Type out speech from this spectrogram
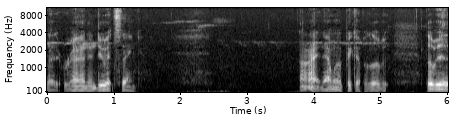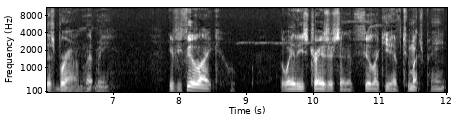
Let it run and do its thing. All right, now I'm going to pick up a little bit, a little bit of this brown. Let me, if you feel like the way these trays are set up, feel like you have too much paint,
